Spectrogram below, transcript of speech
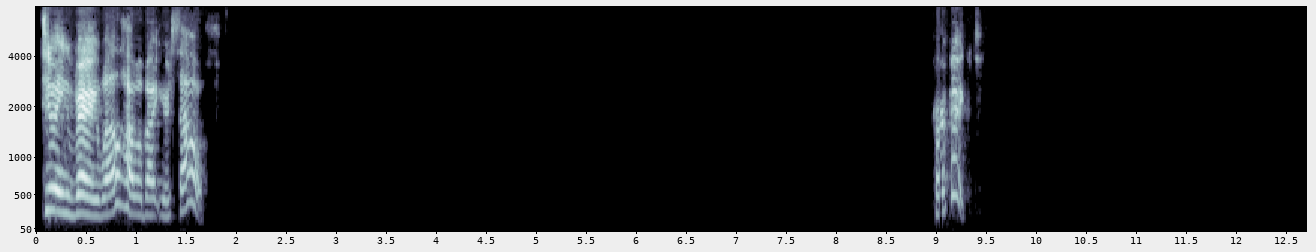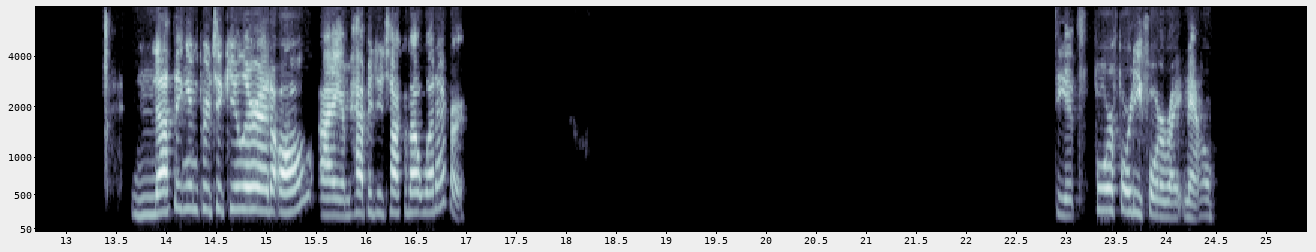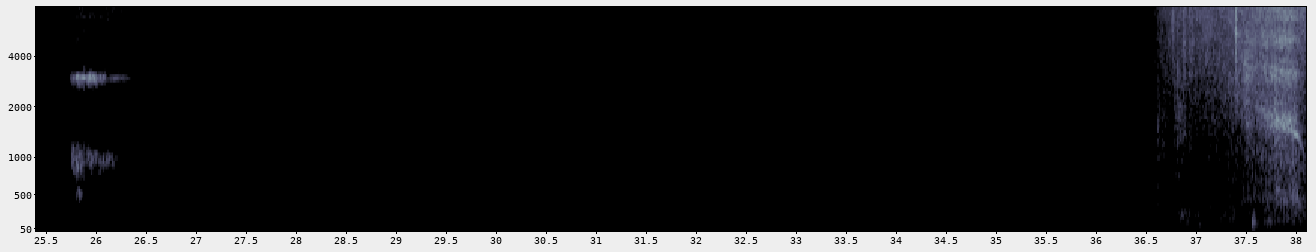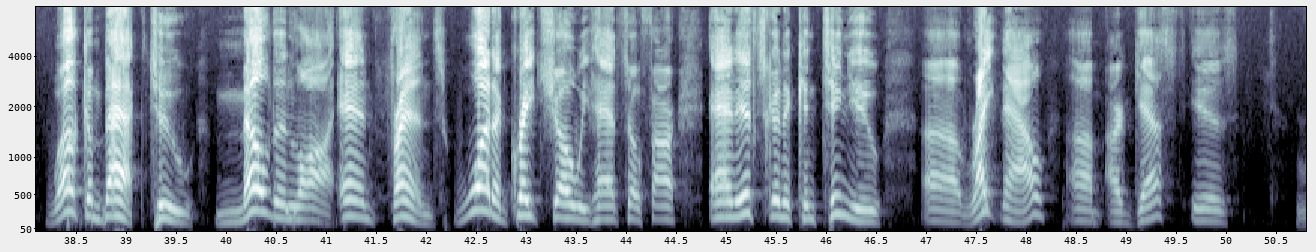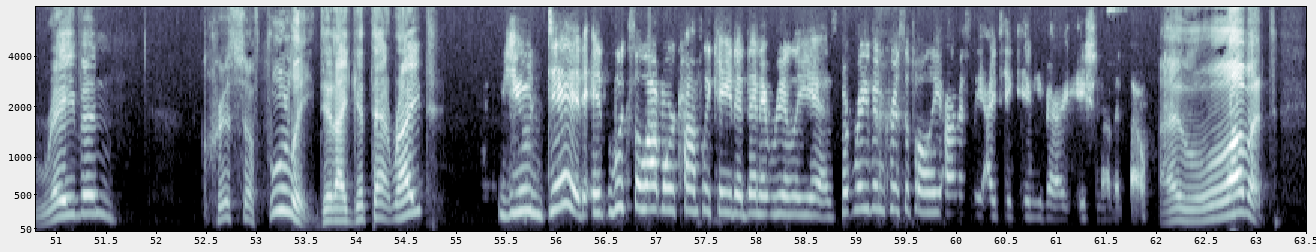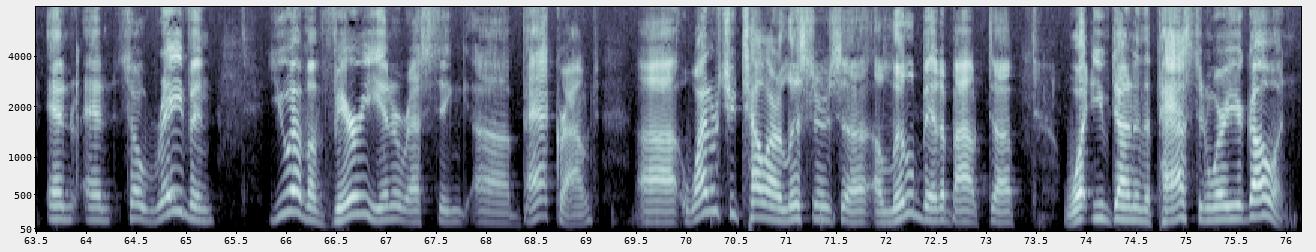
Doing very well. How about yourself? Perfect. Nothing in particular at all. I am happy to talk about whatever. See, it's 444 right now. Welcome back to Meldon Law and Friends. What a great show we've had so far, and it's going to continue uh, right now. Um, our guest is Rayven Crisafulli. Did I get that right? You did. It looks a lot more complicated than it really is. But Rayven Chris Crisafulli, honestly, I take any variation of it though. I love it. And and so Rayven, you have a very interesting uh, background. Uh, why don't you tell our listeners uh, a little bit about uh, what you've done in the past and where you're going?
